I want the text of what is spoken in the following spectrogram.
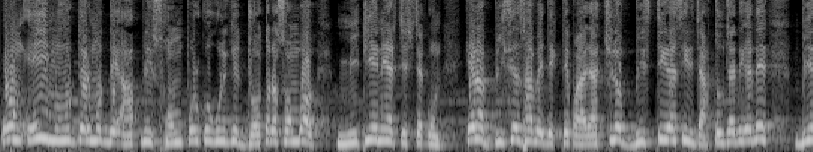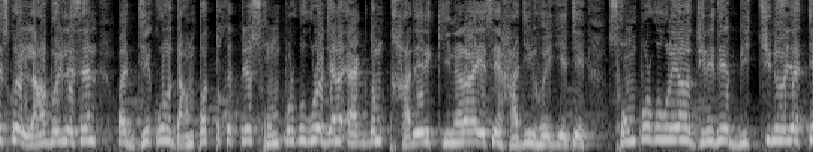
এবং এই মুহূর্তের মধ্যে আপনি সম্পর্কগুলিকে যতটা সম্ভব মিটিয়ে নেওয়ার চেষ্টা করুন। কেন বিশেষভাবে দেখতে পাওয়া যাচ্ছিল বৃষ্টিক রাশির জাতক জাতিকাদের, বিশেষ করে লাভ রিলেশন বা যে কোনো দাম্পত্য ক্ষেত্রে সম্পর্কগুলো যেন একদম খাদের কিনারায় এসে হাজির হয়ে গিয়েছে। সম্পর্কগুলো যেন ধীরে ধীরে বিচ্ছিন্ন হয়ে যাচ্ছে।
